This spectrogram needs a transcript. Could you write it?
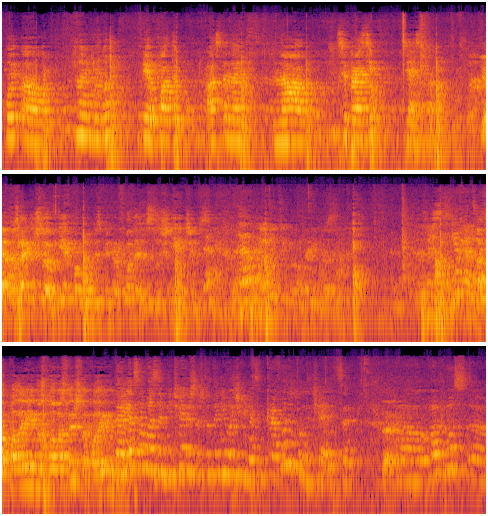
такой, а, можно немножко под остановить на всепросительном хозяйстве? Я, вы знаете что, мне, по-моему, без микрофона слышнее, чем с ним. А то половину слова слышно, половину Да, я сама замечаю, что что-то не очень у с микрофоном получается. Да. Э, Вопрос э,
